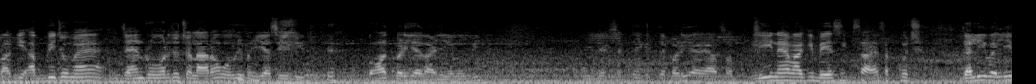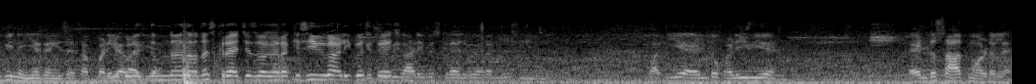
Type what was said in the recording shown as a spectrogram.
बाकी अब भी जो मैं जैन रोवर जो चला रहा हूँ वो भी भैया से ही ली थी। बहुत बढ़िया गाड़ी है वो भी। ये देख सकते हैं कितने बढ़िया है यार सब। क्लीन है बाकी बेसिक सा है सब कुछ। गली वली भी नहीं है कहीं से सब बढ़िया बिल्कुल एकदम ना ज़्यादा स्क्रैचेस वगैरह किसी भी गाड़ी पे किसी भी स्क्रैच गाड़ी पे स्क्रैच वगैरह नहीं। बाकी ये एल्टो खड़ी हुई है। एल्टो सात मॉडल है।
